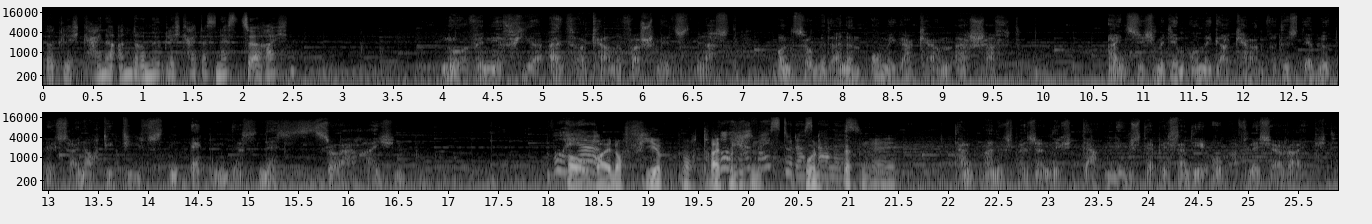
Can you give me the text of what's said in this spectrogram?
wirklich keine andere Möglichkeit, das Nest zu erreichen? Nur wenn ihr vier Alpha-Kerne verschmilzen lasst und somit einen Omega-Kern erschafft. Einzig mit dem Omega-Kern wird es dir möglich sein, auch die tiefsten Ecken des Nests zu erreichen. Oh, Woher? weil noch vier, noch drei von Woher diesen weißt hohen alles? Böcken, ey. Dank meines persönlichen Darmlings, der bis an die Oberfläche reicht,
